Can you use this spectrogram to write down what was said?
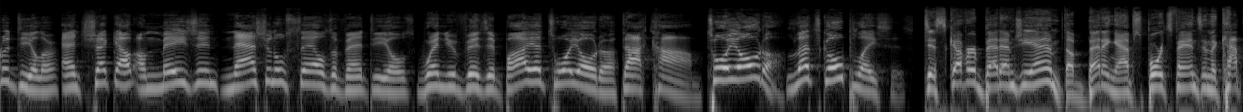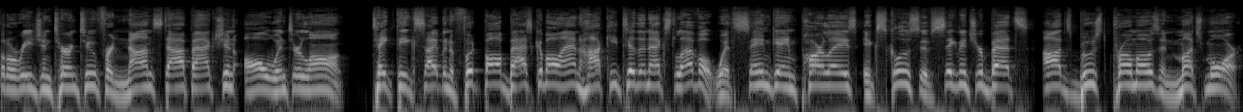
dealer and check out amazing national sales event deals when you visit buyatoyota.com. Toyota, let's go places. Discover BetMGM, the betting app sports fans in the capital region turn to for nonstop action all winter long. Take the excitement of football, basketball, and hockey to the next level with same game parlays, exclusive signature bets, odds boost promos, and much more.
